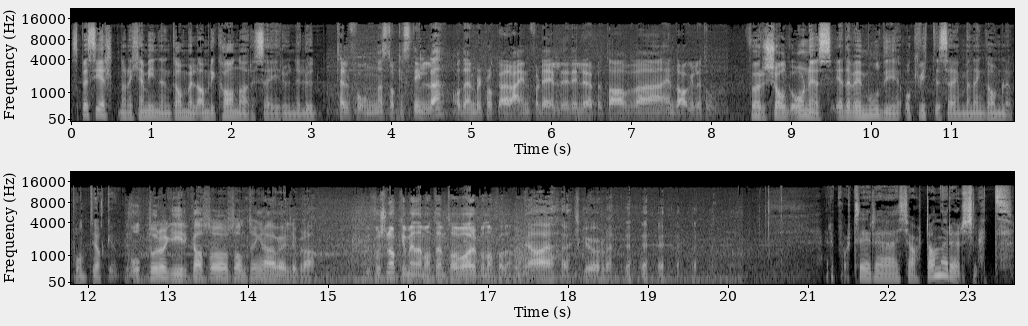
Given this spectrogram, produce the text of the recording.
Spesielt når det kommer inn en gammel amerikaner, sier Rune Lund. Telefonene står ikke stille, og den blir plukka rein for deler i løpet av eh, en dag eller to. For Skjalg Årnes er det vemodig å kvitte seg med den gamle Pontiacen. Motor og girkasse og sånne ting er veldig bra. Du får snakke med dem at de tar vare på noe av det? Ja, ja, jeg skal gjøre det. Reporter eh, Kjartan Røreslett.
